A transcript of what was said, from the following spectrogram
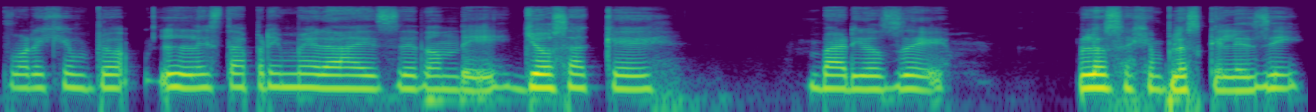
Por ejemplo, esta primera es de donde yo saqué varios de los ejemplos que les di.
